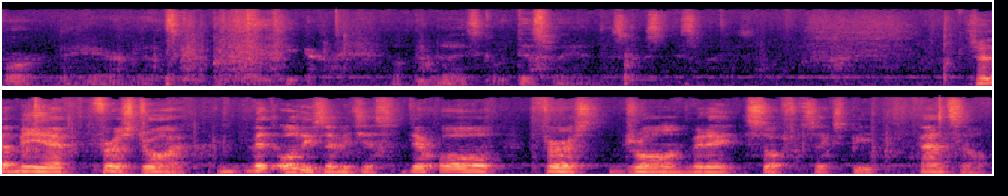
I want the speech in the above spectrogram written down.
for the hair. That's right here. That'd be nice. Go this way and this goes this way. So let me uh, first draw it. With all these images, they're all first drawn with a soft 6B pencil,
